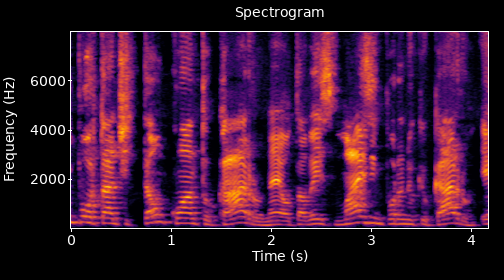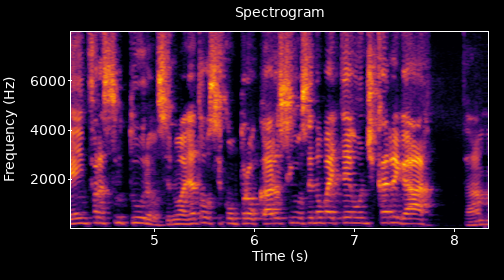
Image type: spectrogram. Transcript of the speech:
importante tão quanto o carro, né, ou talvez mais importante do que o carro, é a infraestrutura. Você não adianta você comprar o carro se você não vai ter onde carregar, tá?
